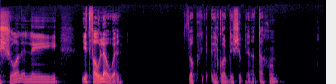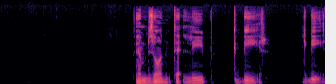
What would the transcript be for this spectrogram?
ix-xogħol li jitfgħu l-ewwel flok il-korp disciplinat tagħhom. hemm bżonn teqlib kbir. Kbir.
